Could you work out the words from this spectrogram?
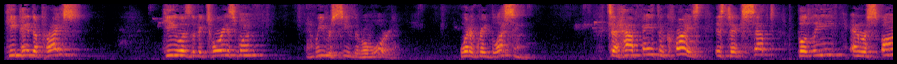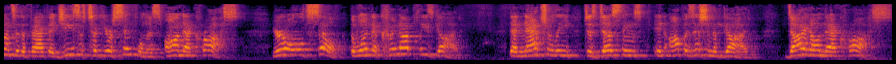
He paid the price, He was the victorious one, and we received the reward. What a great blessing. To have faith in Christ is to accept, believe, and respond to the fact that Jesus took your sinfulness on that cross. Your old self, the one that could not please God, that naturally just does things in opposition of God, died on that cross.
